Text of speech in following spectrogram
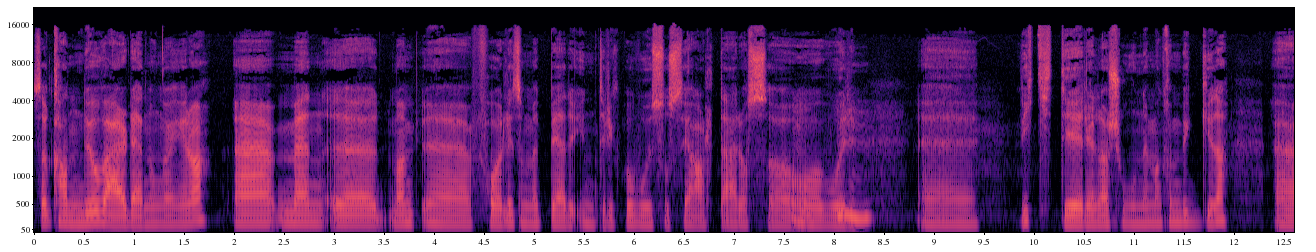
så kan det jo være det noen ganger òg. Eh, men eh, man eh, får liksom et bedre inntrykk på hvor sosialt det er også, og hvor eh, viktige relasjoner man kan bygge, da. Eh,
